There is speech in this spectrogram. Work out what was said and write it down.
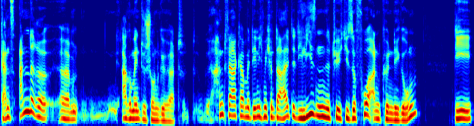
ganz andere ähm, Argumente schon gehört. Handwerker, mit denen ich mich unterhalte, die lesen natürlich diese Vorankündigungen, die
